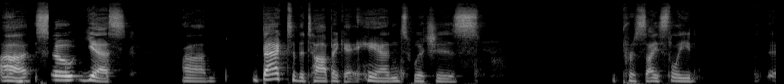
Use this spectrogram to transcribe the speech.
uh, so yes, um, back to the topic at hand, which is precisely uh,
